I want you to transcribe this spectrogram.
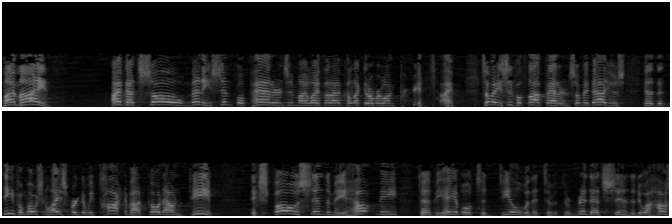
my mind. I've got so many sinful patterns in my life that I've collected over a long period of time. So many sinful thought patterns, so many values. You know, the deep emotional iceberg that we've talked about, go down deep. Expose sin to me. Help me to be able to deal with it, to, to rid that sin, to do a house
